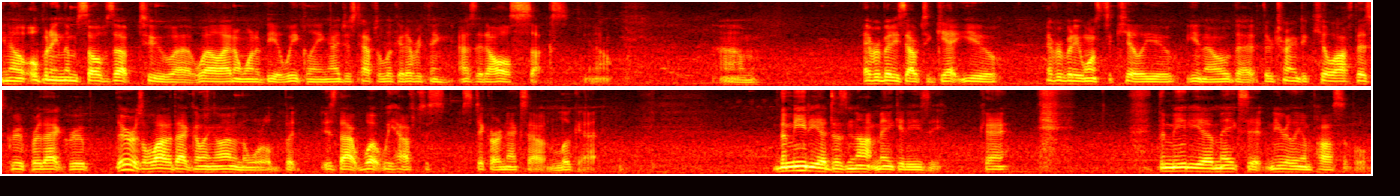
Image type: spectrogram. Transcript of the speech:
you know, opening themselves up to, uh, well, I don't want to be a weakling. I just have to look at everything as it all sucks, you know. Um, everybody's out to get you. Everybody wants to kill you, you know, that they're trying to kill off this group or that group. There is a lot of that going on in the world, but is that what we have to stick our necks out and look at? The media does not make it easy, okay? the media makes it nearly impossible.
